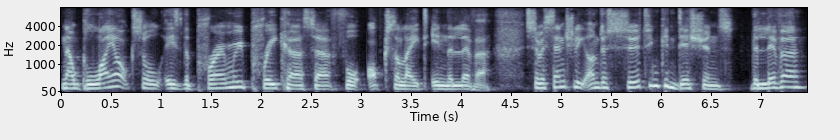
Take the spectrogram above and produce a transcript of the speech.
Now, glyoxal is the primary precursor for oxalate in the liver. So essentially, under certain conditions, the liver,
